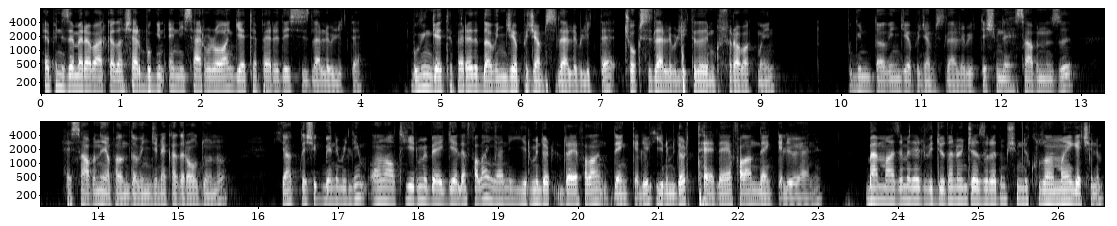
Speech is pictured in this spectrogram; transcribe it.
Hepinize merhaba arkadaşlar. Bugün en iyi server olan GTPR'deyiz sizlerle birlikte. Bugün GTPR'de DaVinci yapacağım sizlerle birlikte. Çok sizlerle birlikte dedim kusura bakmayın. Bugün DaVinci yapacağım sizlerle birlikte. Şimdi hesabınızı hesabını yapalım DaVinci ne kadar olduğunu. Yaklaşık benim bildiğim 16-20 BGL falan yani 24 liraya falan denk geliyor. 24 TL'ye falan denk geliyor yani. Ben malzemeleri videodan önce hazırladım. Şimdi kullanmaya geçelim.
